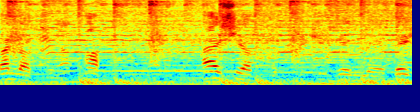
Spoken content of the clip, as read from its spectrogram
Ben de atıyorum. Al. Her şey attım. 250, 500.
